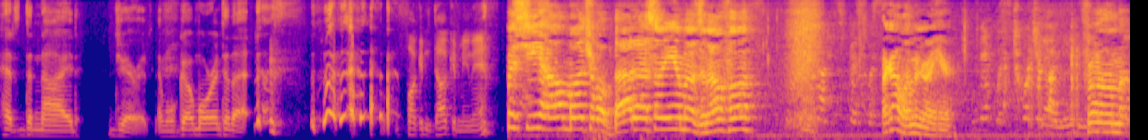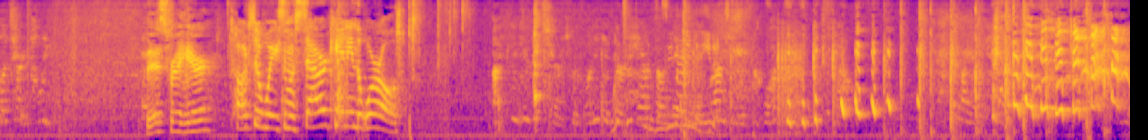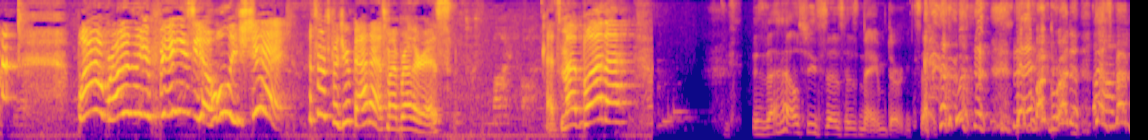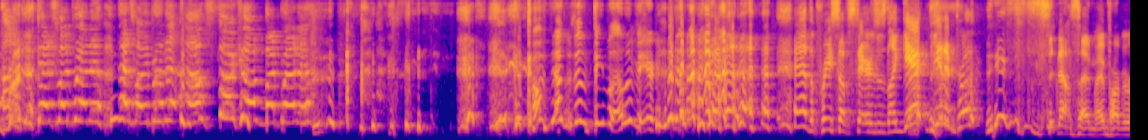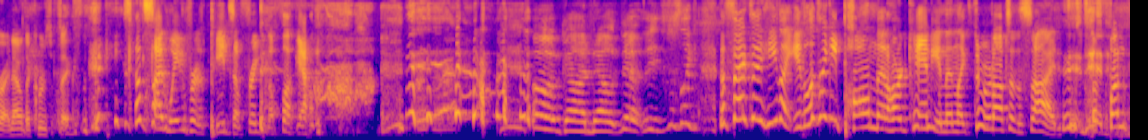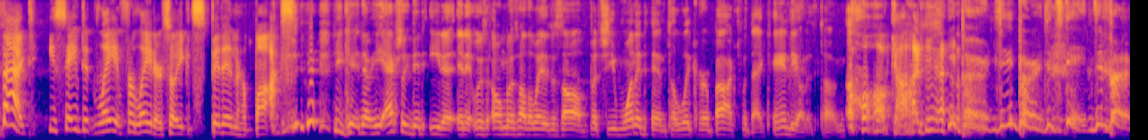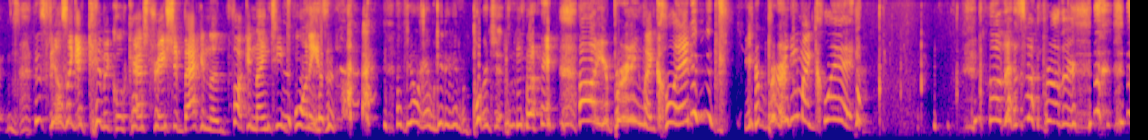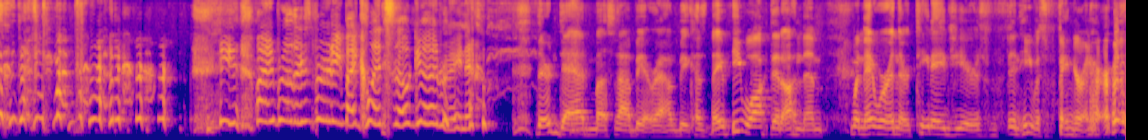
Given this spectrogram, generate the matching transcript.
has denied Jared, and we'll go more into that. Fucking ducking me, man. to see how much of a badass I am as an alpha? I got a lemon right here. From this right here. Toxic waste, the most sour candy in the world. Does he not even eat it? Wow, bro, that doesn't phase you. Holy shit. That's how much of a badass my brother is. That's my brother. Is that how she says his name during sex? That's my uh, uh, brother. That's my brother. That's my brother. That's my brother. Oh, fuck up, my brother. Calm down. There's other people that live here. And the priest upstairs is like, get, get it, brother. He's sitting outside my apartment right now with a crucifix. He's outside waiting for his pizza, freaking the fuck out. oh god, no, no! It's just like the fact that he like it looked like he palmed that hard candy and then like threw it off to the side. But fun fact, he saved it late for later so he could spit it in her box. he get, no, he actually did eat it, and it was almost all the way dissolved. But she wanted him to lick her box with that candy on his tongue. Oh god, It burns. It burns. It stings. It burns. this feels like a chemical castration back in the fucking 1920s. I feel like I'm getting an abortion. oh, you're burning my clit. You're burning my clit. Oh, that's my brother. That's my brother. He, my brother's burning my clit so good right now. their dad must not be around because they he walked in on them when they were in their teenage years, and he was fingering her.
